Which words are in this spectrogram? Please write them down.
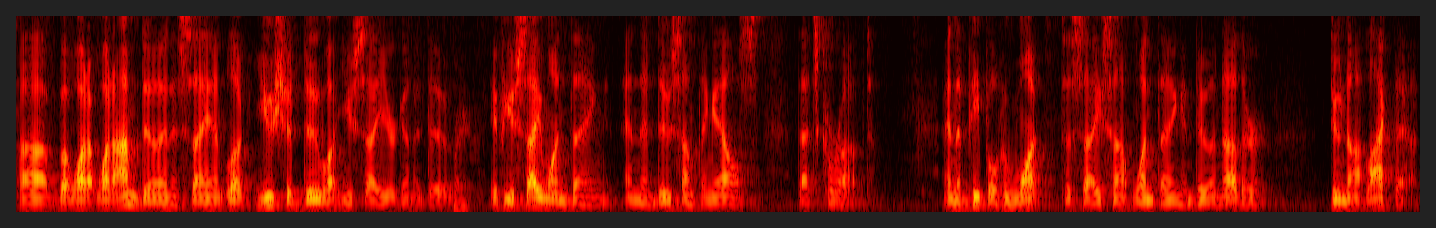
Uh, but what, what I'm doing is saying, look, you should do what you say you're going to do. Right. If you say one thing and then do something else, that's corrupt. And the people who want to say some, one thing and do another do not like that,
